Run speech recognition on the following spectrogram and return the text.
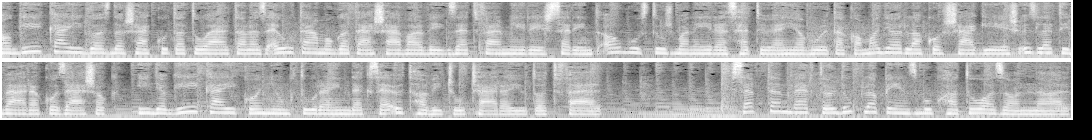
A GKI gazdaságkutató által az EU támogatásával végzett felmérés szerint augusztusban érezhetően javultak a magyar lakossági és üzleti várakozások, így a GKI konjunktúraindexe 5 havi csúcsára jutott fel. Szeptembertől dupla pénz bukható azonnal.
